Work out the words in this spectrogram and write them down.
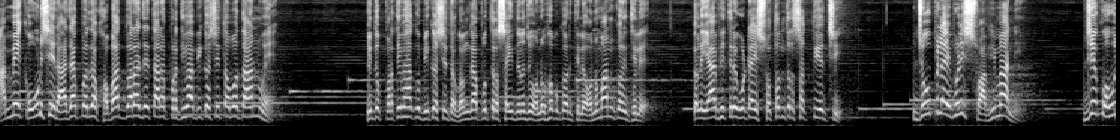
आमे कौनसी राजा पर तो हवा द्वारा जे तार प्रतिभा विकसित हम ता नुहे। कि प्रतिभा को विकसित गंगापुत्र सही दिन जो अनुभव करते अनुमान करते कह या भितर गोटाए स्वतंत्र शक्ति अच्छी। जो पिला ये स्वाभिमानी, जी कहूँ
